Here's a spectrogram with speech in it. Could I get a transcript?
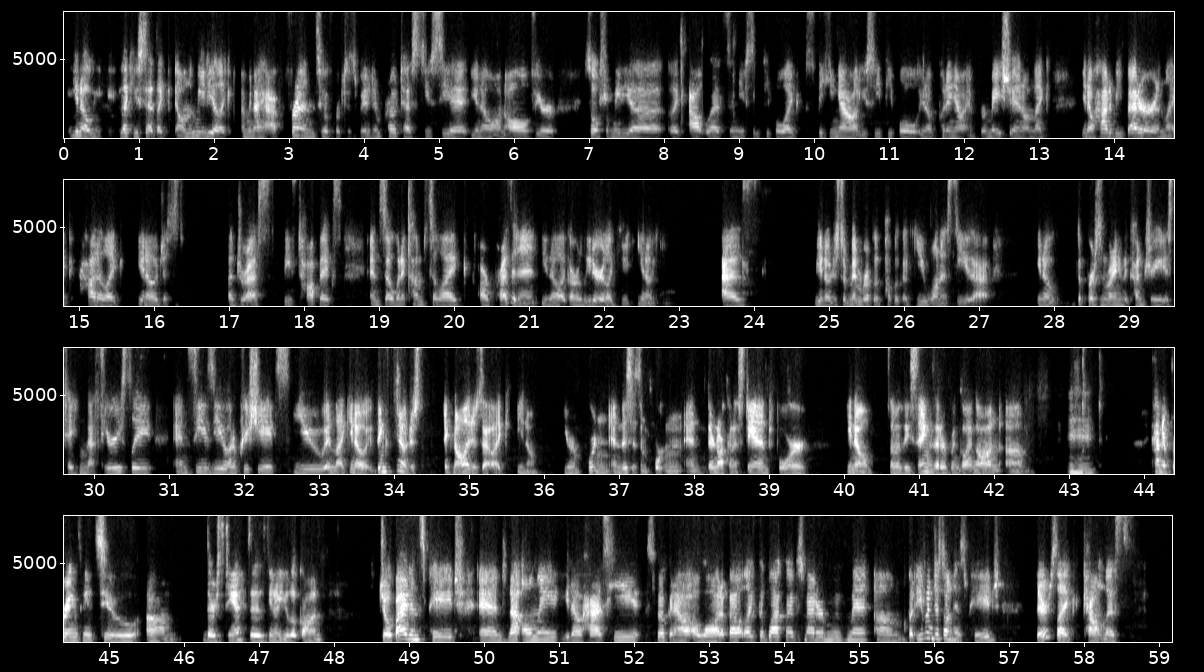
you know, like you said, like on the media, like I mean, I have friends who have participated in protests. You see it, you know, on all of your social media like outlets and you see people like speaking out you see people you know putting out information on like you know how to be better and like how to like you know just address these topics and so when it comes to like our president you know like our leader like you, you know as you know just a member of the public like you want to see that you know the person running the country is taking that seriously and sees you and appreciates you and like you know thinks you know just acknowledges that like you know you're important and this is important and they're not going to stand for you know some of these things that have been going on um, mm-hmm. kind of brings me to um, their stances. You know you look on joe biden's page and not only you know has he spoken out a lot about like the black lives matter movement um, but even just on his page there's like countless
